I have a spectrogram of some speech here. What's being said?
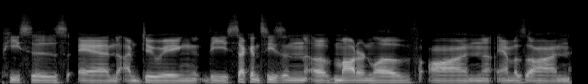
pieces, and I'm doing the second season of Modern Love on Amazon on,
